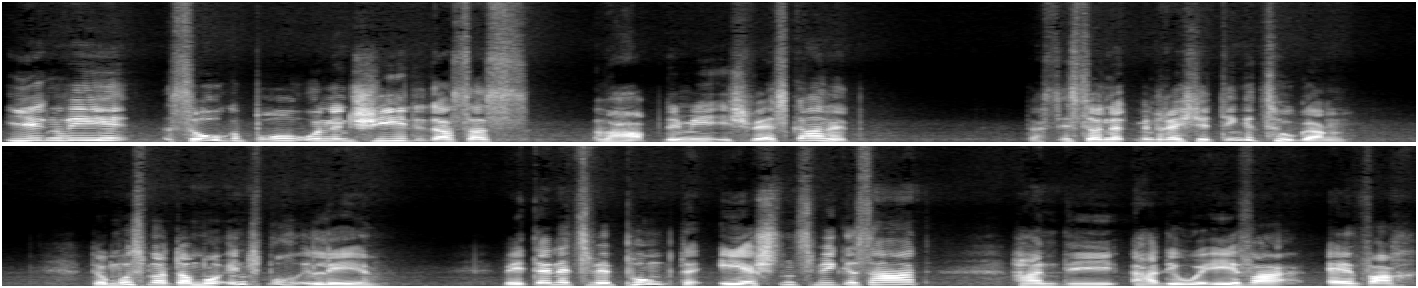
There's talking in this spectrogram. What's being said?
irgendwie so gebrochen und entschieden, dass das überhaupt nicht mehr, ich weiß gar nicht. Das ist doch nicht mit rechten Dingen Zugang. Da muss man doch mal Inspruch legen. Wird denn zwei Punkte? Erstens, wie gesagt, hat die, hat die UEFA einfach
